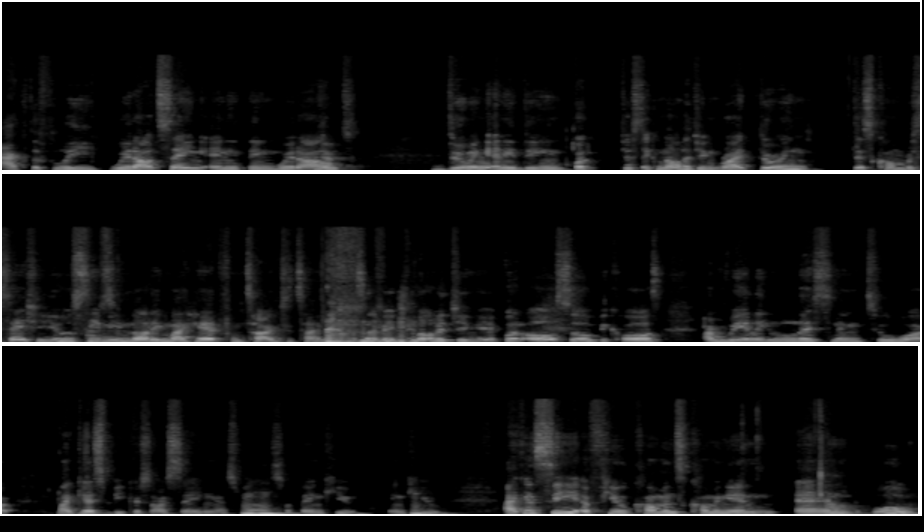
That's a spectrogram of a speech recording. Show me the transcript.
actively, without saying anything, without yeah. doing anything, but just acknowledging, right? During this conversation, you will see Absolutely. me nodding my head from time to time because I'm acknowledging it, but also because I'm really listening to what my guest mm-hmm. speakers are saying as well. Mm-hmm. So thank you. Thank mm-hmm. you. I can see a few comments coming in, and oh,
